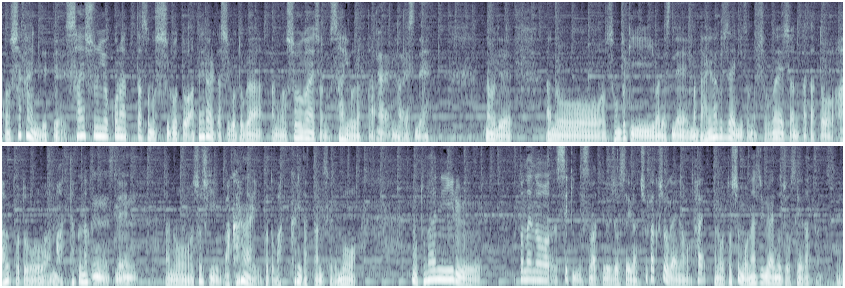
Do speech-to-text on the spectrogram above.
この社会に出て最初に行ったその仕事与えられた仕事があの障害者の採用だったんですね、なのであのその時はですね、まあ、大学時代にその障害者の方と会うことは全くなくてですね、うん。あの正直わからないことばっかりだったんですけどもでも隣にいる隣の席に座っている女性が聴覚障害の,、はい。あの年も同じぐらいの女性だったんですね。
